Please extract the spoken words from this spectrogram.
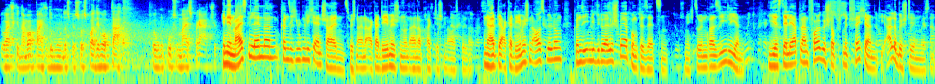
Eu acho que na maior parte do mundo as pessoas podem optar in den meisten Ländern können sich Jugendliche entscheiden zwischen einer akademischen und einer praktischen Ausbildung. Innerhalb der akademischen Ausbildung können sie individuelle Schwerpunkte setzen. Nicht so in Brasilien. Hier ist der Lehrplan vollgestopft mit Fächern, die alle bestehen müssen.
